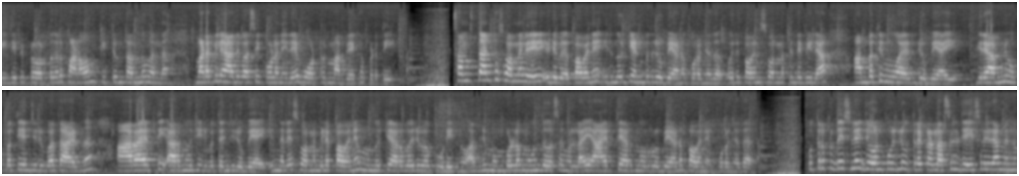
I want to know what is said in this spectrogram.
ബി ജെ പി പ്രവർത്തകർ പണവും കിറ്റും തന്നുവെന്ന് മടക്കിലെ ആദിവാസി കോളനിയിലെ വോട്ടർമാർ രേഖപ്പെടുത്തി. സംസ്ഥാനത്ത് സ്വർണവിലയിൽ ഇടിവ്. പവന് ഇരുന്നൂറ്റി എൺപത് രൂപയാണ് കുറഞ്ഞത്. ഒരു പവൻ സ്വർണത്തിന്റെ വില അമ്പത്തി മൂവായിരം രൂപയായി. ഗ്രാമിന് മുപ്പത്തിയഞ്ച് രൂപ താഴ്ന്ന് ആറായിരത്തി അറുന്നൂറ്റി ഇരുപത്തിയഞ്ച് രൂപയായി. ഇന്നലെ സ്വർണവില പവന് മുന്നൂറ്റി അറുപത് രൂപ കൂടിയിരുന്നു. അതിനു മുമ്പുള്ള മൂന്ന് ദിവസങ്ങളിലായി ആയിരത്തി അറുന്നൂറ് രൂപയാണ് പവന് കുറഞ്ഞത്. ഉത്തർപ്രദേശിലെ ജോൺപൂരിലെ ഉത്തരക്കടലാസിൽ ജയ് ശ്രീറാം എന്ന്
